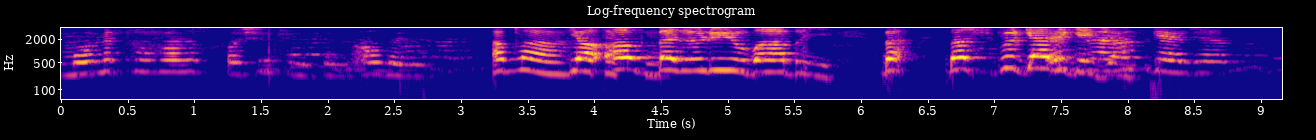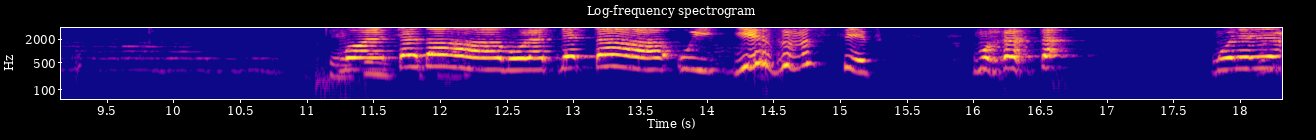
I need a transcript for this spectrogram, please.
Muhammed Talhan'ın başarım şimdi senin. Al beni. Abla. Ya bir dakika. abi ben ölüyorum abi. Ben ben süpürgeyle Esra geleceğim. nasıl geleceğim? Morette işte. da, morette da, uy. Yazımız tip. Morette. Morette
